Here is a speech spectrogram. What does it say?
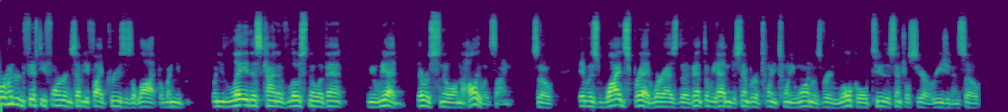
450, 475 crews is a lot, but when you when you lay this kind of low snow event, I mean, we had there was snow on the Hollywood sign, so it was widespread. Whereas the event that we had in December of 2021 was very local to the Central Sierra region, and so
